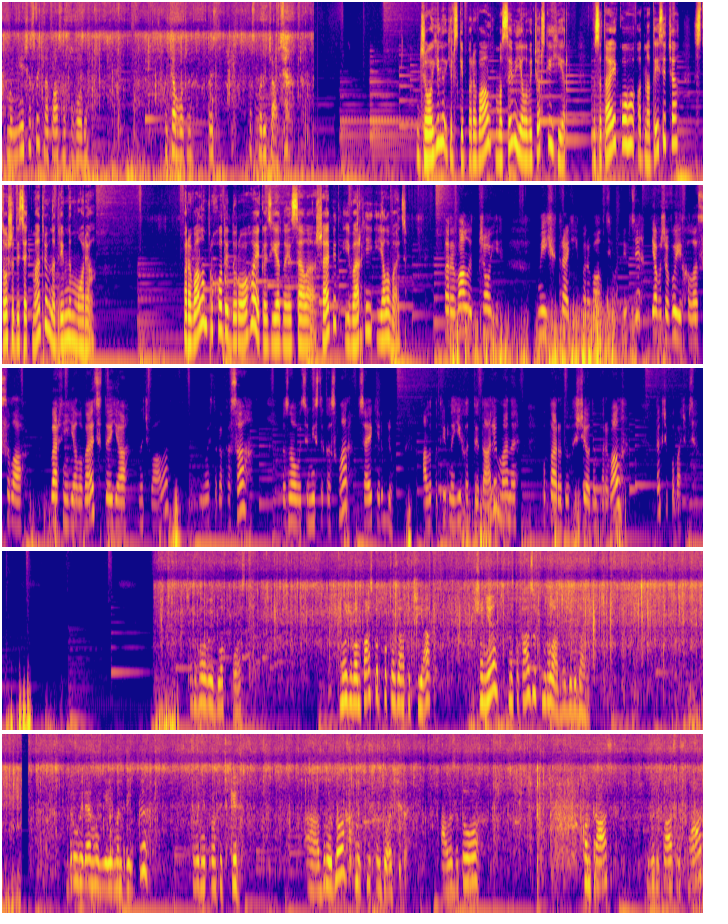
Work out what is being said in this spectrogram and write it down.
Мені щастить на класну погоду. Хоча, може, хтось посперечався. Джогіль гірський перевал в масиві Яловичорських гір, висота якого 1160 метрів над рівнем моря. Перевалом проходить дорога, яка з'єднує села Шепіт і Верхній Яловець. перевали Джогі. Мій третій перевал в цій мандрівці. Я вже виїхала з села Верхній Яловець, де я ночувала. І ось така краса. Знову ця містика з хмар, все як я люблю. Але потрібно їхати далі. У мене попереду ще один перевал. Так що побачимося. Черговий блокпост. Можу вам паспорт показати чи як. Що ні, не показувати, ну ладно, їду далі. Другий день моєї мандрівки. Сьогодні трошечки а, брудно, не пішов дощик, але зато контраст дуже класний хмар.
